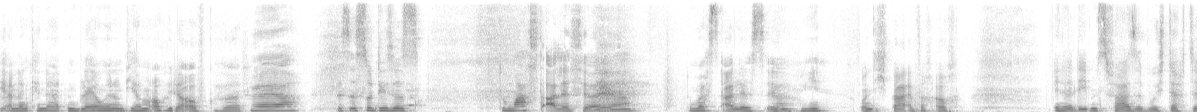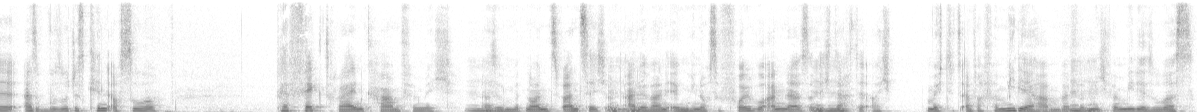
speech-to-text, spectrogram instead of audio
die anderen Kinder hatten Blähungen und die haben auch wieder aufgehört. Ja, ja. Das ist so dieses, Du machst alles, ja, ja. du machst alles irgendwie. Und ich war einfach auch in der Lebensphase, wo ich dachte, also wo so das Kind auch so perfekt reinkam für mich. Also mit 29 und alle waren irgendwie noch so voll woanders. Und ich dachte, oh, ich möchte jetzt einfach Familie haben, weil für mich Familie sowas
